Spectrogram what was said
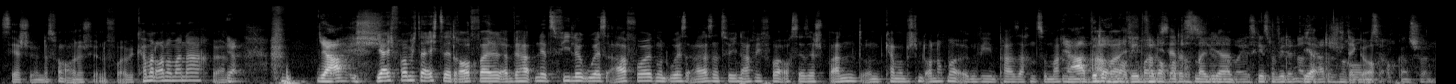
Sehr schön, das war auch eine schöne Folge. Kann man auch nochmal nachhören. Ja. Ja, ich. Ja, ich freue mich da echt sehr drauf, weil äh, wir hatten jetzt viele USA-Folgen und USA ist natürlich nach wie vor auch sehr, sehr spannend und kann man bestimmt auch nochmal irgendwie ein paar Sachen zu machen. Ja, wird auch Aber auf ich jeden Fall noch sehr, mal mal wieder Aber jetzt geht es mal wieder in den Ja, asiatischen denke Raum. auch. Ist ja auch ganz schön.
